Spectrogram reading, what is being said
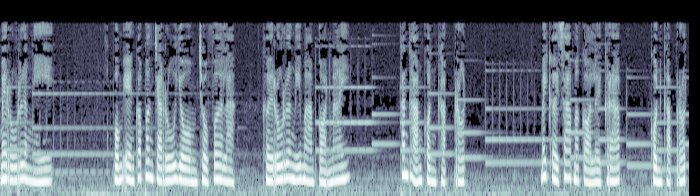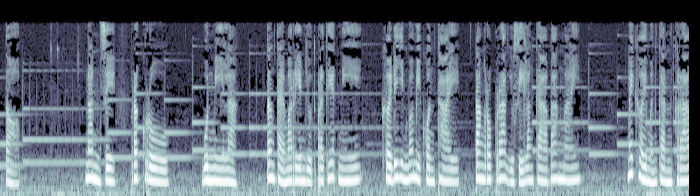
ไม่รู้เรื่องนี้ ผมเองก็เพิ่งจะรู้โยมโชเฟอร์ละ่ะ เคยรู้เรื่องนี้มาก่อนไหม ท่านถามคนขับรถ ไม่เคยทราบมาก่อนเลยครับ คนขับรถตอบ นั่นสิ พระครู บุญมีละ่ะ ตั้งแต่มาเรียนอยู่ประเทศนี้ เคยได้ยินว่ามีคนไทยตั้งรกรากอยู่ศรีลังกาบ้างไหม ไม่เคยเหมือนกันครับ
